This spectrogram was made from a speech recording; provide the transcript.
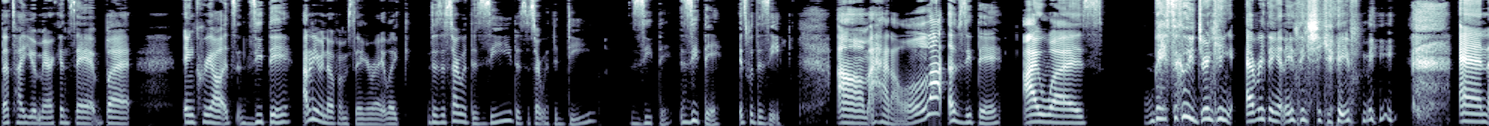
that's how you Americans say it. But in Creole, it's zite. I don't even know if I'm saying it right. Like, does it start with a Z? Does it start with a D? Zite. Zite. It's with a Z. Um, I had a lot of zite. I was basically drinking everything and anything she gave me. and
